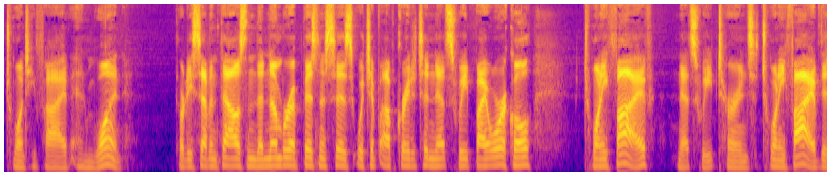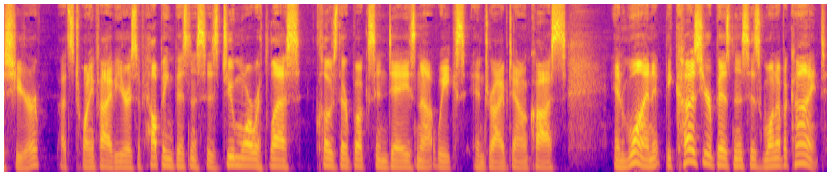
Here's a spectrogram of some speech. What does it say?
25, and 1. 37,000, the number of businesses which have upgraded to NetSuite by Oracle. 25, NetSuite turns 25 this year. That's 25 years of helping businesses do more with less, close their books in days, not weeks, and drive down costs. And one, because your business is one of a kind.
